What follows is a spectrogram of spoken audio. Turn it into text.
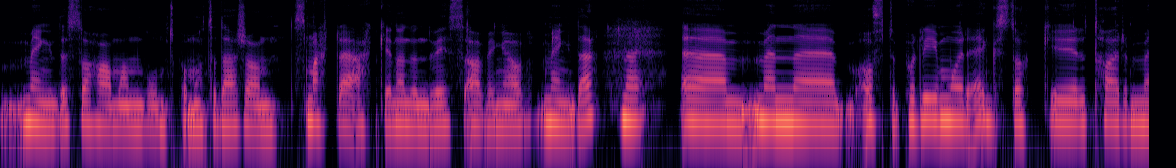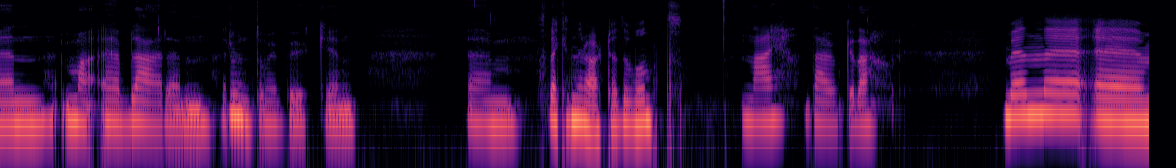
mengde, så har man vondt, på en måte. Det er sånn Smerte er ikke nødvendigvis avhengig av mengde. Eh, men eh, ofte på livmor, eggstokker, tarmen, eh, blæren rundt om i buken. Um, Så det er ikke noe rart at det er vondt. nei, det er jo ikke det. Men eh,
